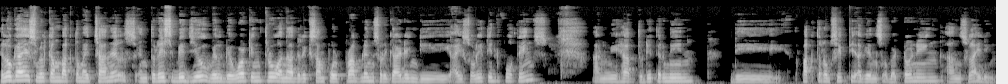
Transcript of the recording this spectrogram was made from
Hello guys, welcome back to my channels. In today's video, we'll be working through another example problems regarding the isolated footings and we have to determine the factor of safety against overturning and sliding.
